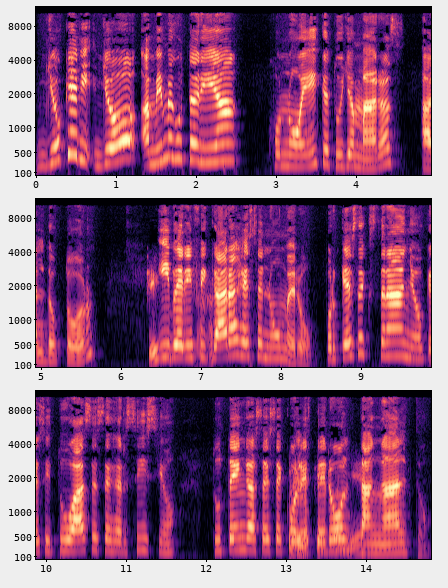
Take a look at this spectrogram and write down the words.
yo quería, yo, a mí me gustaría, Noé, que tú llamaras al doctor y verificaras ese número, porque es extraño que si tú haces ejercicio, tú tengas ese Pero colesterol tan alto.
